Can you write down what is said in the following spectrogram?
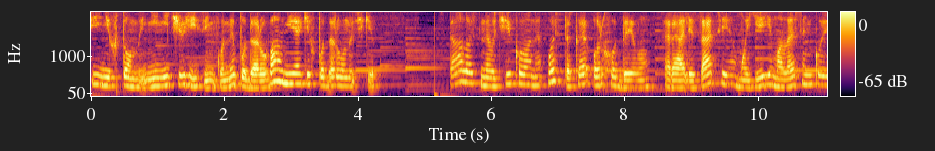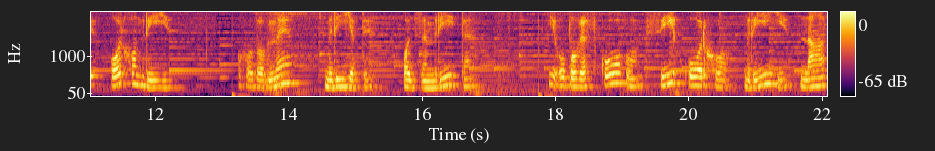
і ніхто мені нічогісінько не подарував ніяких подаруночків. Сталося неочікуване ось таке орходиво реалізація моєї малесенької орхомрії. Головне мріяти, отже, мрійте. І обов'язково всі орхо мрії нас,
